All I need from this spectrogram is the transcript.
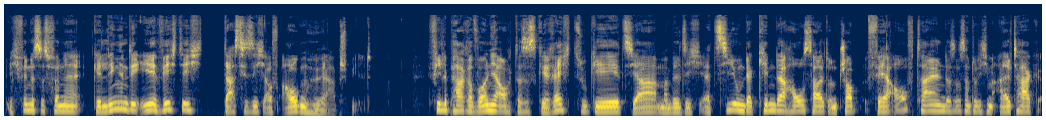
Ich finde, es ist für eine gelingende Ehe wichtig, dass sie sich auf Augenhöhe abspielt. Viele Paare wollen ja auch, dass es gerecht zugeht. Ja, man will sich Erziehung der Kinder, Haushalt und Job fair aufteilen. Das ist natürlich im Alltag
